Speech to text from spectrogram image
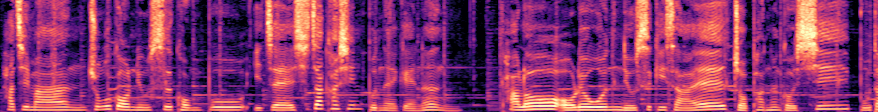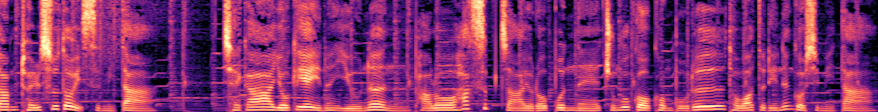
하지만 중국어 뉴스 공부 이제 시작하신 분에게는 바로 어려운 뉴스 기사에 접하는 것이 부담될 수도 있습니다. 제가 여기에 있는 이유는 바로 학습자 여러분의 중국어 공부를 도와드리는 것입니다.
